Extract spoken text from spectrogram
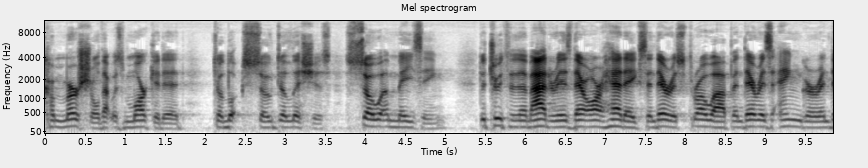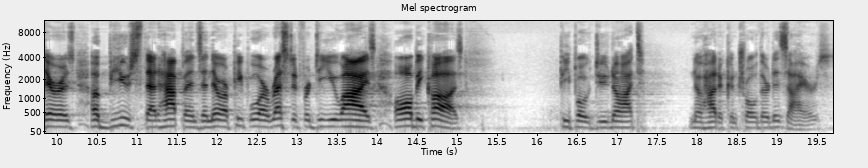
commercial that was marketed to look so delicious, so amazing. The truth of the matter is, there are headaches, and there is throw up, and there is anger, and there is abuse that happens, and there are people who are arrested for DUIs, all because people do not know how to control their desires,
